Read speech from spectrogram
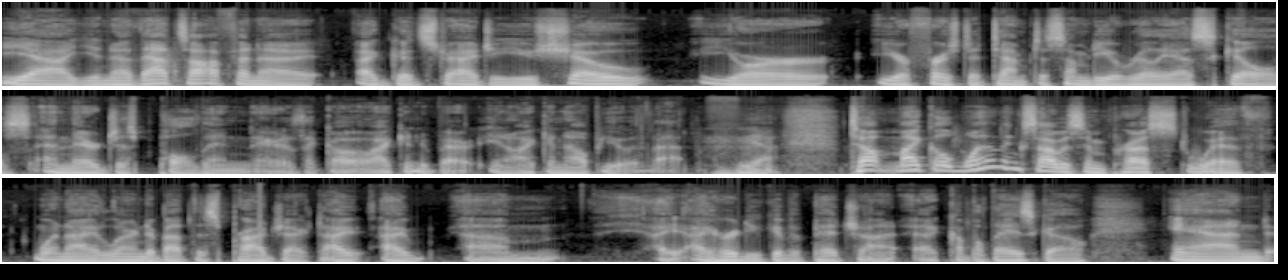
Yeah, you know that's often a, a good strategy. You show your your first attempt to somebody who really has skills, and they're just pulled in. There, it's like, oh, I can do better. You know, I can help you with that. Mm-hmm. Yeah. Tell Michael. One of the things I was impressed with when I learned about this project, I I um, I, I heard you give a pitch on a couple days ago, and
